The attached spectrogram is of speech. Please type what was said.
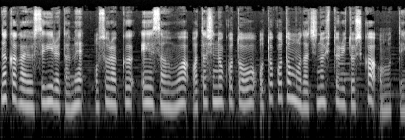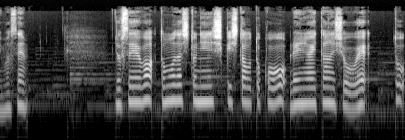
仲が良すぎるためおそらく A さんは私のことを男友達の一人としか思っていません。女性は友達と認識した男を恋愛対象へと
